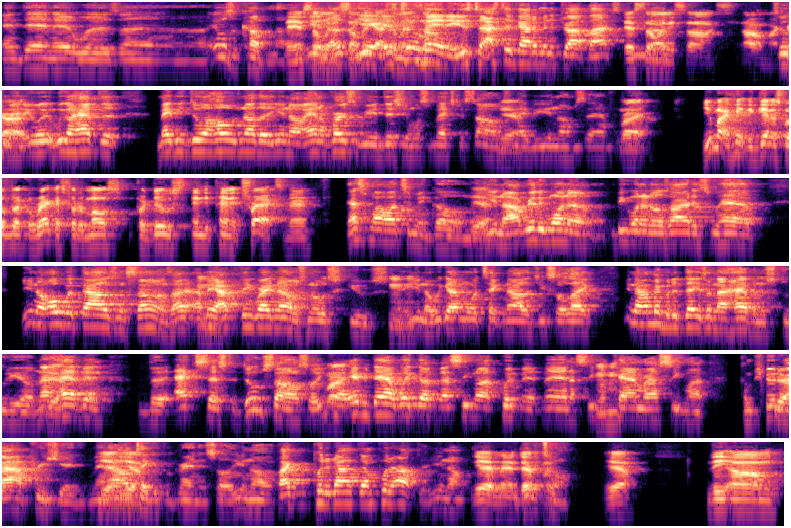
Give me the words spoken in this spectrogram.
And then it was uh it was a couple of them. Man, so know, songs. Yeah, so it's many too many. It's too, I still got them in the Dropbox. There's so know. many songs. Oh my Too god. many. We- We're gonna have to maybe do a whole nother, you know, anniversary edition with some extra songs. Yeah. Maybe you know what I'm saying. Right. You might hit the Guinness World Book of Records for the most produced independent tracks, man. That's my ultimate goal, man. Yeah. You know, I really want to be one of those artists who have, you know, over a thousand songs. I, I mean, Mm-hmm. I think right now is no excuse. man. Mhm. You know, we got more technology, so like, you know, I remember the days of not having a studio, not Yeah. having the access to do songs. So you Right. know, every day I wake up and I see my equipment, man. I see my Mhm. camera, I see my computer. I appreciate it, man. Yeah, I don't take it for granted. So you know, if I can put it out there, I'm put it out there. You know, Yeah, man, Give it to definitely. Yeah. The um,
